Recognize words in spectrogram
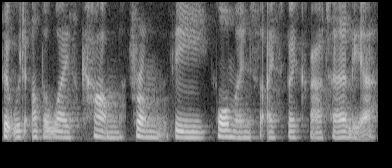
that would otherwise come from the hormones that I spoke about earlier.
